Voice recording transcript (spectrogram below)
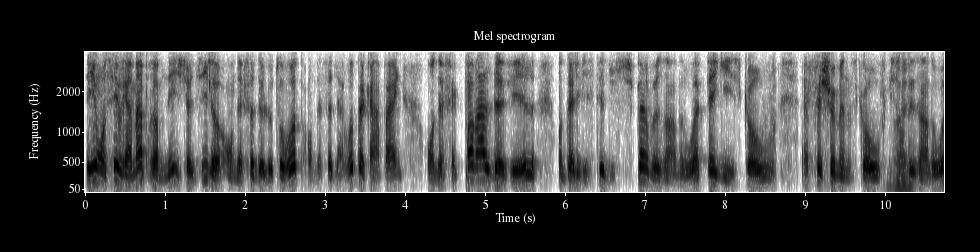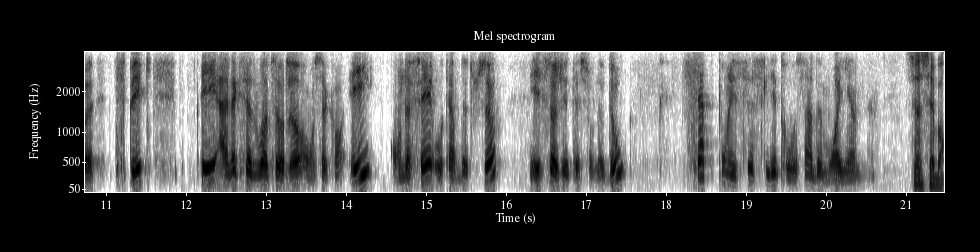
Et on s'est vraiment promené, je te le dis, là, on a fait de l'autoroute, on a fait de la route de campagne, on a fait pas mal de villes, on est allé visiter de superbes endroits, Peggy's Cove, euh, Fisherman's Cove, qui sont des endroits typiques. Et avec cette voiture-là, on se con- et on a fait, au terme de tout ça, et ça, j'étais sur le dos, 7,6 litres au 100 de moyenne. Ça, c'est bon.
